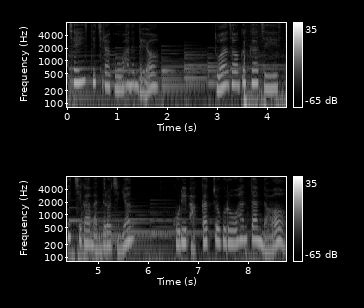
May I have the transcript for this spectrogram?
체인 스티치라고 하는데요. 도안선 끝까지 스티치가 만들어지면 고리 바깥쪽으로 한 땀 넣어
